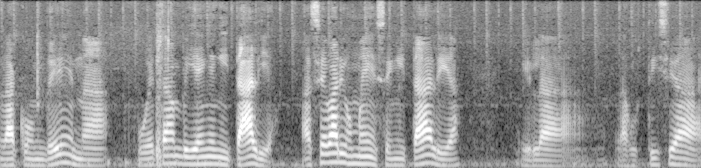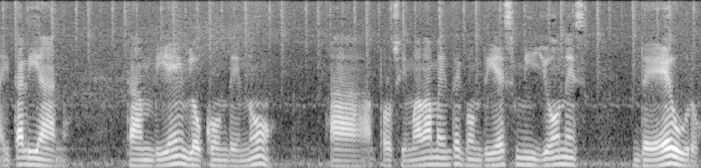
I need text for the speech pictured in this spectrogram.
la condena fue también en Italia. Hace varios meses en Italia, la, la justicia italiana también lo condenó a aproximadamente con 10 millones de euros.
